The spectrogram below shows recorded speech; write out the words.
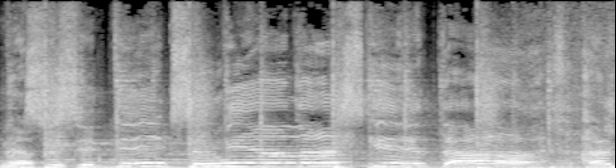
mes susitiksim vienas kitą. Aš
